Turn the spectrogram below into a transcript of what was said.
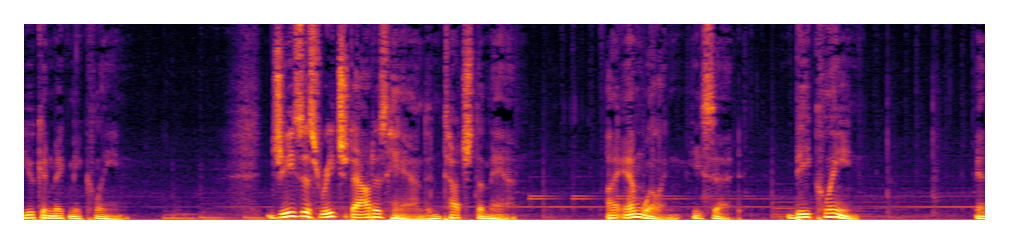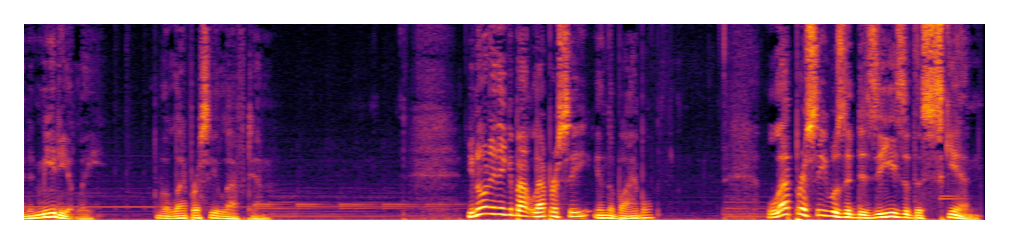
you can make me clean. Jesus reached out his hand and touched the man. I am willing, he said. Be clean. And immediately the leprosy left him. You know anything about leprosy in the Bible? Leprosy was a disease of the skin.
